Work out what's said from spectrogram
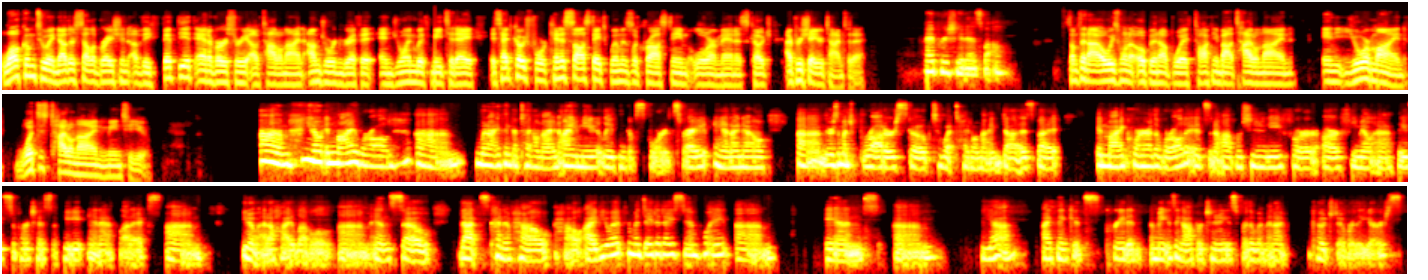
Welcome to another celebration of the 50th anniversary of Title IX. I'm Jordan Griffith, and joined with me today is head coach for Kennesaw State's women's lacrosse team, Laura Maness. Coach, I appreciate your time today. I appreciate it as well. Something I always want to open up with talking about Title IX. In your mind, what does Title IX mean to you? Um, you know, in my world, um, when I think of Title IX, I immediately think of sports, right? And I know um, there's a much broader scope to what Title IX does, but in my corner of the world, it's an opportunity for our female athletes to participate in athletics, um, you know, at a high level. Um, and so that's kind of how how I view it from a day to day standpoint. Um, and um, yeah, I think it's created amazing opportunities for the women I've coached over the years.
